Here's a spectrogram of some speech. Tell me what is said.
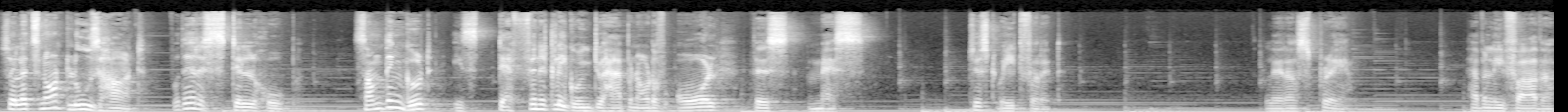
So let's not lose heart, for there is still hope. Something good is definitely going to happen out of all this mess. Just wait for it. Let us pray. Heavenly Father,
